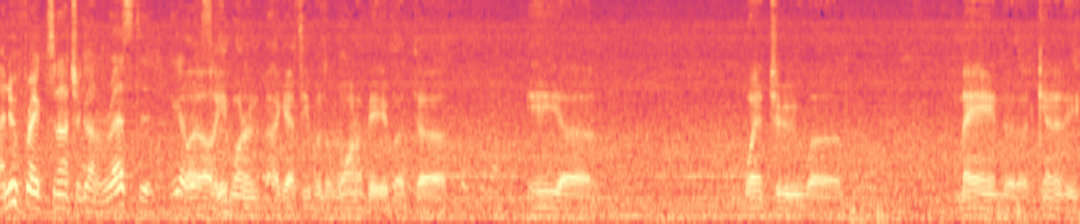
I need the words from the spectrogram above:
I knew Frank Sinatra got arrested. He got Well, arrested. he wanted, I guess he was a wannabe, but uh, he uh, went to uh, Maine to the Kennedy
